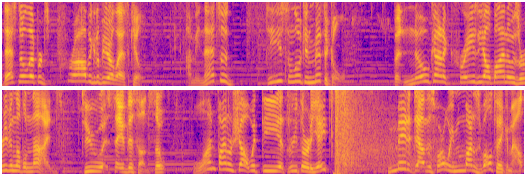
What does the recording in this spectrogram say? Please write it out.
that snow leopard's probably to be our last kill. I mean, that's a decent looking mythical, but no kind of crazy albinos or even level 9s to save this hunt. So, one final shot with the 338. Made it down this far, we might as well take him out.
